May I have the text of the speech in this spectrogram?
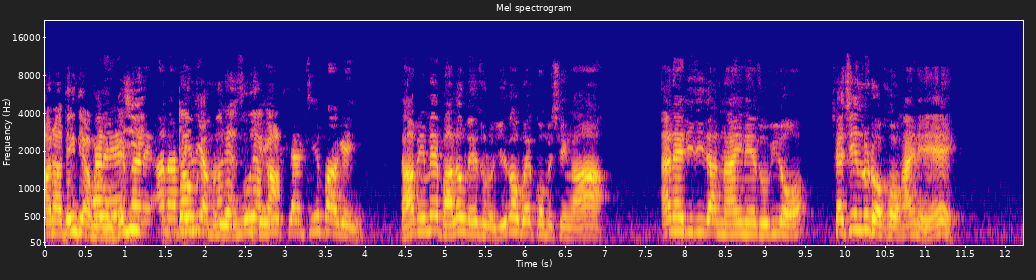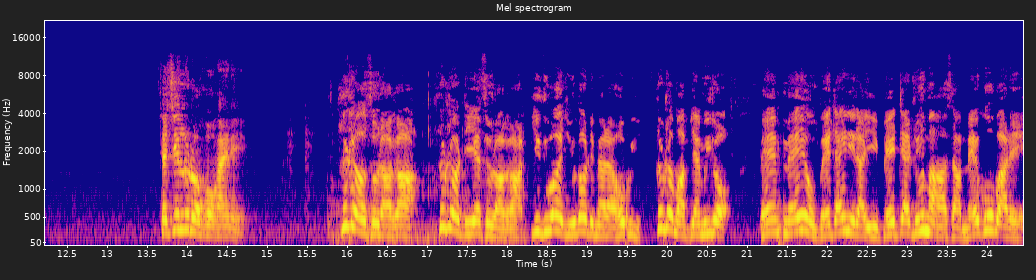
အာနာသိန်းစရာမလိုလက်ရှိအာနာသိန်းရမလို့အစိုးရကပြန်ချင်းပါခဲ့ရင်ဒါပေမဲ့ဘာလုပ်လဲဆိုတော့ရွေးကောက်ပွဲကော်မရှင်က NLD ဒါနိုင်တယ်ဆိုပြီးတော့ချက်ချင်းလွတ်တော်ခေါ်ခိုင်းတယ်ချက်ချင်းလွတ်တော်ခေါ်ခိုင်းတယ်လွတ်တော်ဆိုတာကလွတ်တော်တရက်ဆိုတာကပြည်သူကရွေးကောက်တင်မြတာဟုတ်ပြီလွတ်တော်မှာပြန်ပြီးတော့ဘယ်မဲယုံဘယ်တိုင်းနေတာကြီးဘယ်တက်တွင်းမှာအစားမဲခိုးပါတယ်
